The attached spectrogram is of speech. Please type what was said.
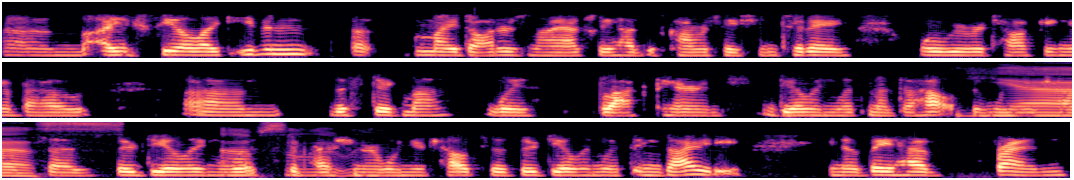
um, I feel like even uh, my daughters and I actually had this conversation today where we were talking about um, the stigma with black parents dealing with mental health and when yes, your child says they're dealing with absolutely. depression or when your child says they're dealing with anxiety. You know they have friends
